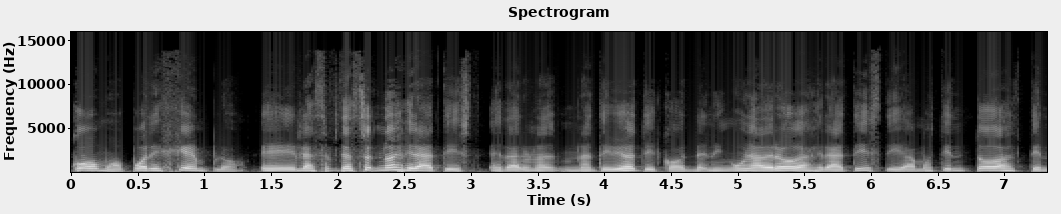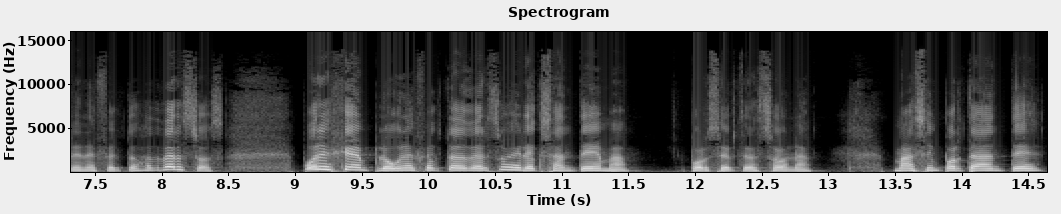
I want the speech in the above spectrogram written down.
Como, por ejemplo, eh, la aceptación no es gratis es dar un antibiótico, ninguna droga es gratis, digamos, todas tienen efectos adversos. Por ejemplo, un efecto adverso es el exantema por ceftriaxona. Más importante,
